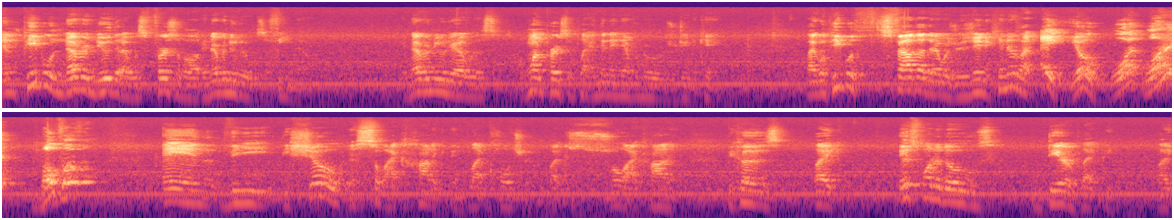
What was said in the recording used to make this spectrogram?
and people never knew that it was first of all they never knew that it was a female. They never knew that it was one person playing then they never knew it was regina king. Like when people found out that it was regina king they were like hey yo what what? Both of them and the the show is so iconic in black culture like so iconic. Because like it's one of those dear black people like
